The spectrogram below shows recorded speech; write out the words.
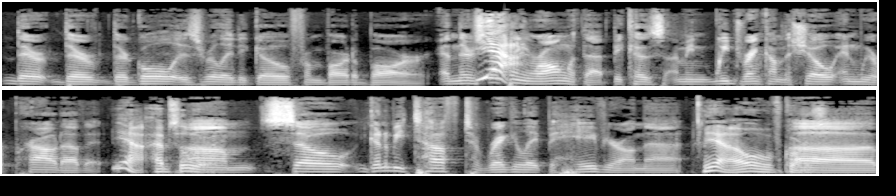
their their their goal is really to go from bar to bar, and there's Yeah. nothing wrong with that because I mean we drink on the show and we're proud of it. Yeah, absolutely. Um, so going to be tough to regulate behavior on that. yeah, oh, of course. Uh,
